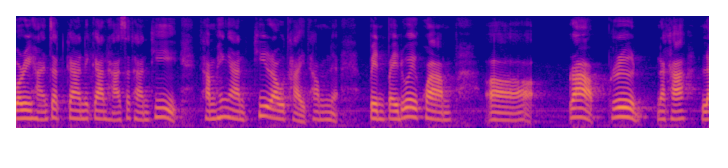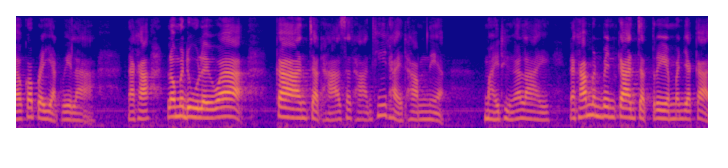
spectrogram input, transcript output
บริหารจัดการในการหาสถานที่ทำให้งานที่เราถ่ายทำเนี่ยเป็นไปด้วยความออราบรื่นนะคะ แล้วก็ประหยัดเวลานะคะ เรามาดูเลยว่า การจัดหาสถานที่ถ่ายทำเนี่ยหมายถึงอะไรนะคะ มันเป็นการจัดเตรียมบรรยากาศ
